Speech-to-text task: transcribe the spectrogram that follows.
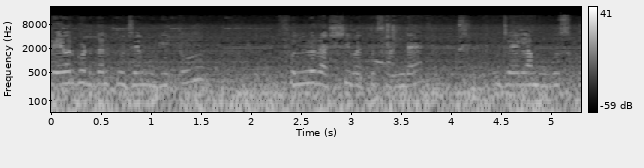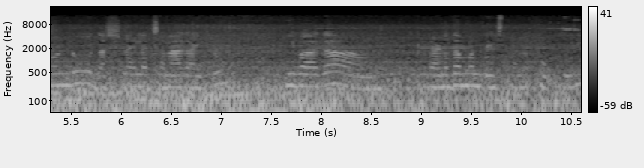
ದೇವ್ರಗುಡ್ಡದಲ್ಲಿ ಪೂಜೆ ಮುಗೀತು. ಫುಲ್ಲು ರಶ್ ಇವತ್ತು ಸಂಡೆ. ಪೂಜೆ ಎಲ್ಲ ಮುಗಿಸ್ಕೊಂಡು ದರ್ಶನ ಎಲ್ಲ ಚೆನ್ನಾಗಾಯಿತು. ಇವಾಗ ರಣದಮ್ಮನ ದೇವಸ್ಥಾನಕ್ಕೆ ಹೋಗ್ತೀವಿ.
